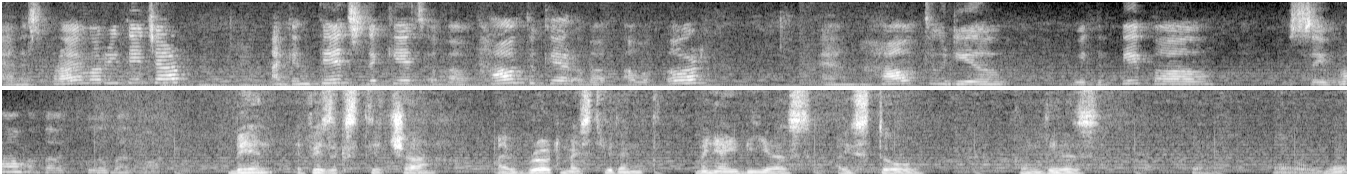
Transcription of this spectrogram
And as primary teacher, I can teach the kids about how to care about our earth and how to deal with the people who say wrong about global warming. Being a physics teacher, I brought my students many ideas I stole from this uh,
